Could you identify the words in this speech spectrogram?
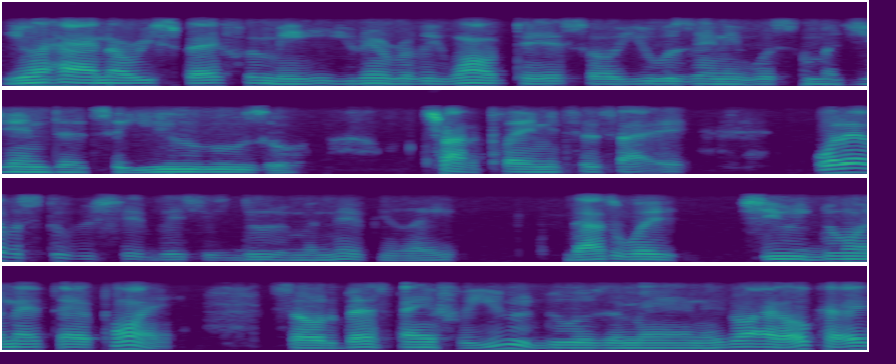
you don't have no respect for me. You didn't really want this, or you was in it with some agenda to use or try to play me to the side. Whatever stupid shit bitches do to manipulate, that's what she was doing at that point. So the best thing for you to do as a man is like, okay,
